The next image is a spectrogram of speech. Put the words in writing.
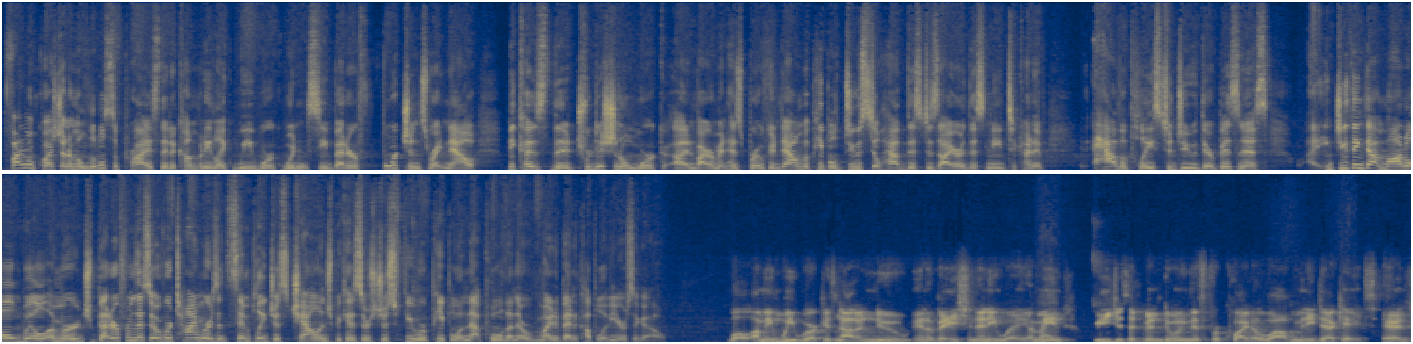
Final question I'm a little surprised that a company like WeWork wouldn't see better fortunes right now because the traditional work uh, environment has broken down, but people do still have this desire, this need to kind of have a place to do their business. Do you think that model will emerge better from this over time, or is it simply just challenged because there's just fewer people in that pool than there might have been a couple of years ago? Well, I mean, WeWork is not a new innovation anyway. I right. mean, Regus had been doing this for quite a while, many decades. And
